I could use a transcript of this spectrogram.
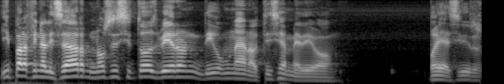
Y para finalizar, no sé si todos vieron, digo, una noticia medio voy a decir,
